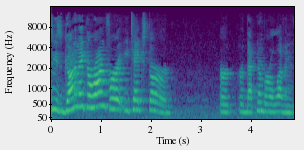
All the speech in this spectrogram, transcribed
He's gonna make the run for it, he takes third. Or, or that number 11.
